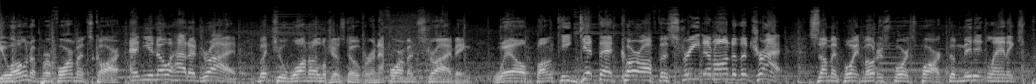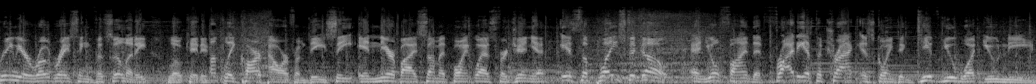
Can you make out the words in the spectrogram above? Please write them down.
You own a performance car and you know how to drive, but you want to just over an performance driving. Well, Bunky, get that car off the street and onto the track. Summit Point Motorsports Park, the Mid Atlantic's premier road racing facility, located monthly car power from DC in nearby Summit Point, West Virginia, is the place to go. And you'll find that Friday at the track is going to give you what you need.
